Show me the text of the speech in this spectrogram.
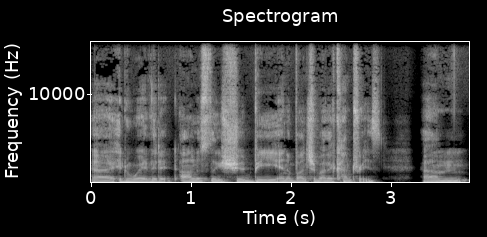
uh, in a way that it honestly should be in a bunch of other countries. Um,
